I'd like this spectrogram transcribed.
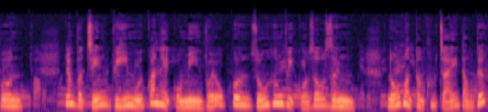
Bôn. Nhân vật chính ví mối quan hệ của mình với Okpun giống hương vị của dâu rừng. Nó hoàn toàn không trái đạo đức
